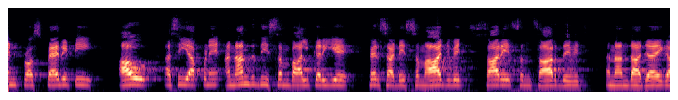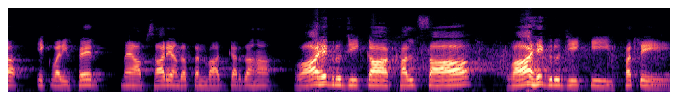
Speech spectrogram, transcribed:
and prosperity. ਆਓ ਅਸੀਂ ਆਪਣੇ ਆਨੰਦ ਦੀ ਸੰਭਾਲ ਕਰੀਏ, ਫਿਰ ਸਾਡੇ ਸਮਾਜ ਵਿੱਚ, ਸਾਰੇ ਸੰਸਾਰ ਦੇ ਵਿੱਚ ਆਨੰਦ ਆ ਜਾਏਗਾ। ਇੱਕ ਵਾਰੀ ਫਿਰ ਮੈਂ ਆਪ ਸਾਰਿਆਂ ਦਾ ਧੰਨਵਾਦ ਕਰਦਾ ਹਾਂ। ਵਾਹਿਗੁਰੂ ਜੀ ਕਾ ਖਾਲਸਾ, ਵਾਹਿਗੁਰੂ ਜੀ ਕੀ ਫਤਿਹ।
